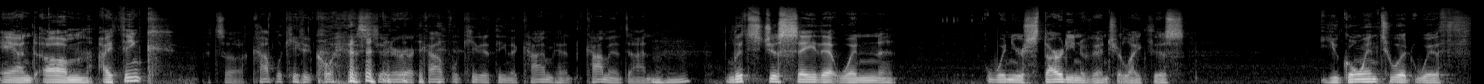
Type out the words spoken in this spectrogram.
and um, I think it's a complicated question or a complicated thing to comment comment on. Let's just say that when when you're starting a venture like this, you go into it with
